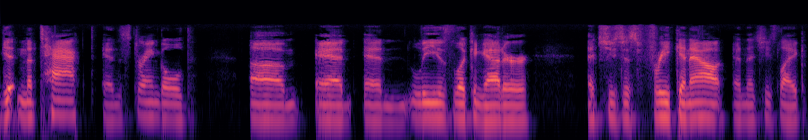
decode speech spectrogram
getting attacked and strangled. Um, and, and Lee is looking at her and she's just freaking out. And then she's like,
